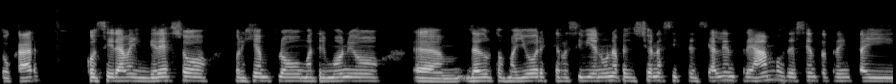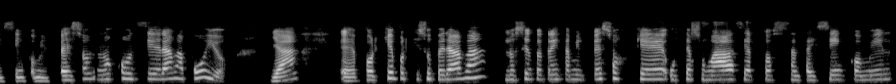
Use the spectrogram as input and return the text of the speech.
tocar. Consideraba ingreso, por ejemplo, un matrimonio de adultos mayores que recibían una pensión asistencial entre ambos de 135 mil pesos, no consideraba apoyo, ¿ya? Eh, ¿Por qué? Porque superaba los 130 mil pesos que usted sumaba, ¿cierto? 65 mil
